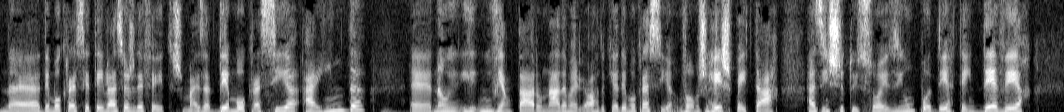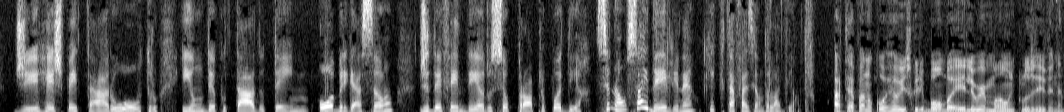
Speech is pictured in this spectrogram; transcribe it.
a democracia tem lá seus defeitos, mas a democracia ainda hum. é, não inventaram nada melhor do que a democracia. Vamos respeitar as instituições e um poder tem dever de respeitar o outro e um deputado tem obrigação de defender o seu próprio poder. Senão sai dele, né? O que está fazendo lá dentro? Até para não correr o risco de bomba, ele e o irmão, inclusive, né?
